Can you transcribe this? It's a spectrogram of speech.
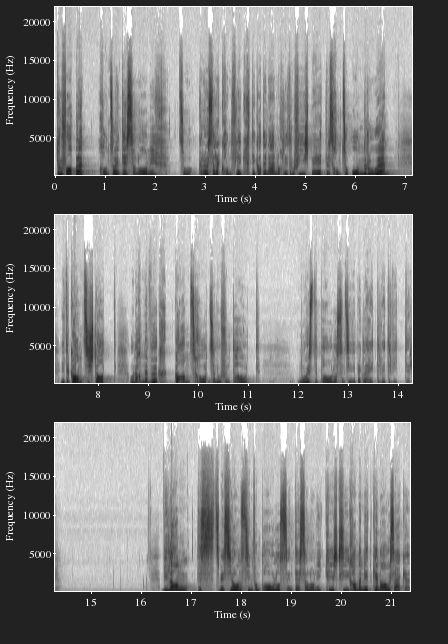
Darauf kommt so in Thessalonik zu größeren Konflikten. Ich gehe dann auch noch ein bisschen darauf ein später. Es kommt zu Unruhe in der ganzen Stadt. Und nach einem wirklich ganz kurzen Aufenthalt muss der Paulus und seine Begleiter wieder weiter. Wie lange das, das Missionsteam von Paulus in Thessaloniki war, kann man nicht genau sagen.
